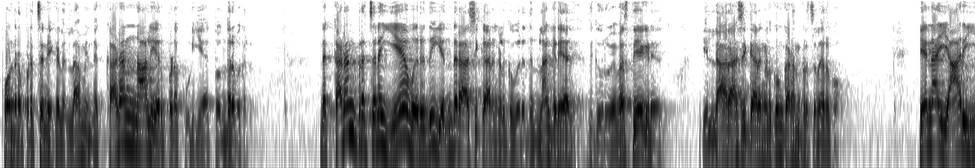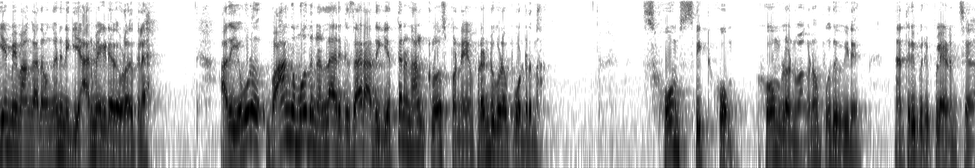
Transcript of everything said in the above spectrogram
போன்ற பிரச்சனைகள் எல்லாம் இந்த கடனால் ஏற்படக்கூடிய தொந்தரவுகள். இந்த கடன் பிரச்சனை ஏன் வருது? எந்த ராசிக்காரங்களுக்கு வருதுன்னெலாம் கிடையாது. இதுக்கு ஒரு விவஸ்தையே கிடையாது. எல்லா ராசிக்காரங்களுக்கும் கடன் பிரச்சனை இருக்கும். ஏன்னா யார் இஎம்ஐ வாங்காதவங்கன்னு இன்றைக்கி யாருமே கிடையாது உலகத்தில். அது எவ்வளோ வாங்கும் போது நல்லா இருக்குது சார். அது எத்தனை நாள் க்ளோஸ் பண்ணேன். என் ஃப்ரெண்டு கூட போட்டிருந்தான். Home sweet home home loan வாங்கினோம் புது வீடு. நான் திருப்பி ரிப்ளை அனுப்பிச்சேன்.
